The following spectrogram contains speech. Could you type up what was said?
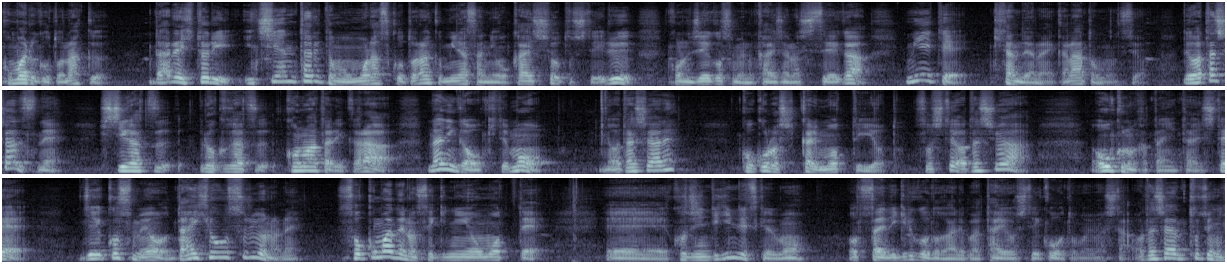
困ることなく誰一人1円たりとも漏らすことなく皆さんにお返ししようとしているこの J コスメの会社の姿勢が見えてきたんではないかなと思うんですよ。で私はですね7月6月この辺りから何が起きても私はね心をしっかり持っていようと。そして私は多くの方に対して J コスメを代表するようなねそこまでの責任を持って、えー、個人的にですけどもお伝えできることがあれば対応していこうと思いました。私は途中に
